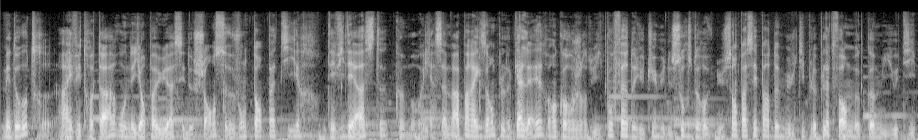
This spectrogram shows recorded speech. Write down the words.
Mais d'autres, arrivés trop tard ou n'ayant pas eu assez de chance, vont en pâtir. Des vidéastes, comme Aurélien Sama par exemple, galèrent encore aujourd'hui pour faire de YouTube une source de revenus sans passer par de multiples plateformes comme Utip.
